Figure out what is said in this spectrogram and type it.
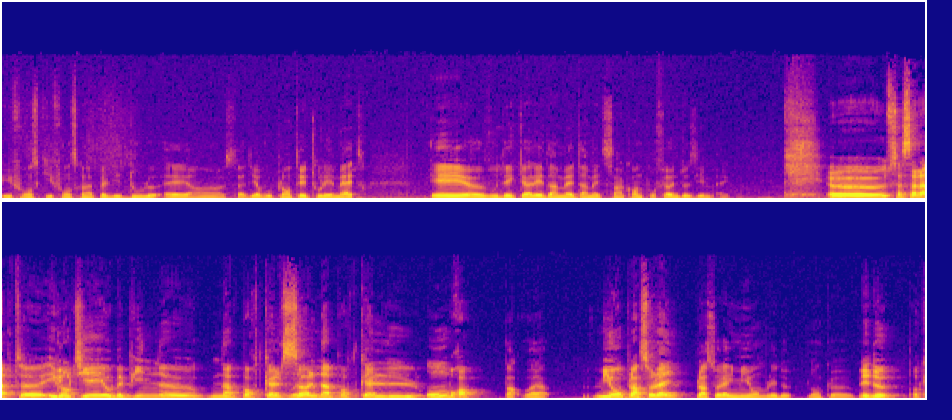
ils font ce qu'ils font ce qu'on appelle des doubles haies, hein. c'est-à-dire vous plantez tous les mètres et euh, vous décalez d'un mètre à un mètre cinquante pour faire une deuxième haie. Euh, ça s'adapte euh, églantier, aubépine, euh, n'importe quel sol, n'importe quelle ombre. voilà. Mi-ombre, plein soleil? Plein soleil, mi-ombre, les deux. Donc, les deux, ok.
